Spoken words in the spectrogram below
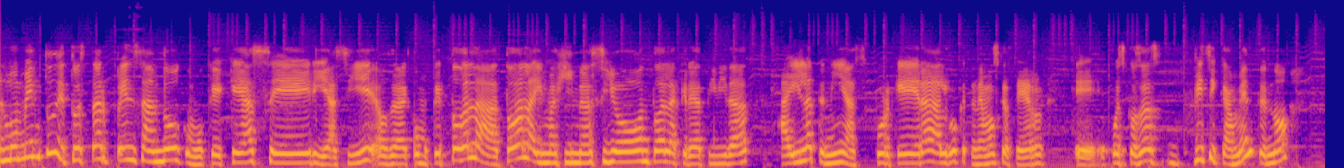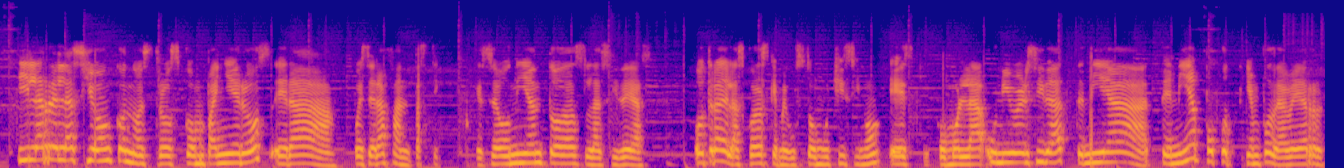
al, momento de tú estar pensando como que qué hacer y así, o sea, como que toda la, toda la imaginación, toda la creatividad, ahí la tenías, porque era algo que teníamos que hacer, eh, pues cosas físicamente, ¿no? Y la relación con nuestros compañeros era, pues era fantástica que se unían todas las ideas. otra de las cosas que me gustó muchísimo es que como la universidad tenía, tenía poco tiempo de haber,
